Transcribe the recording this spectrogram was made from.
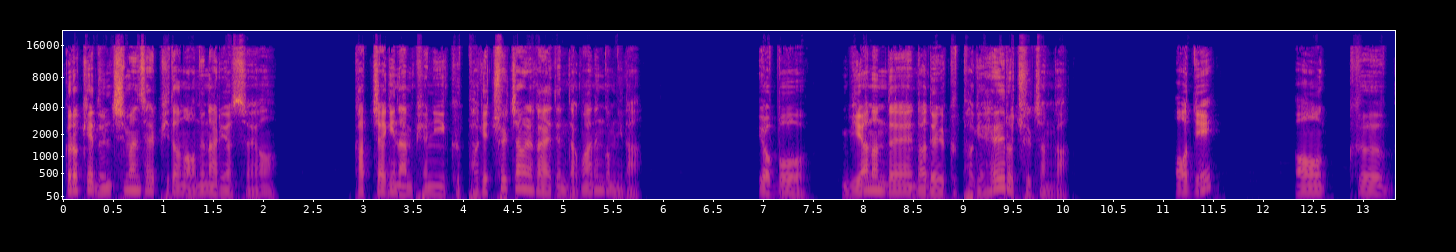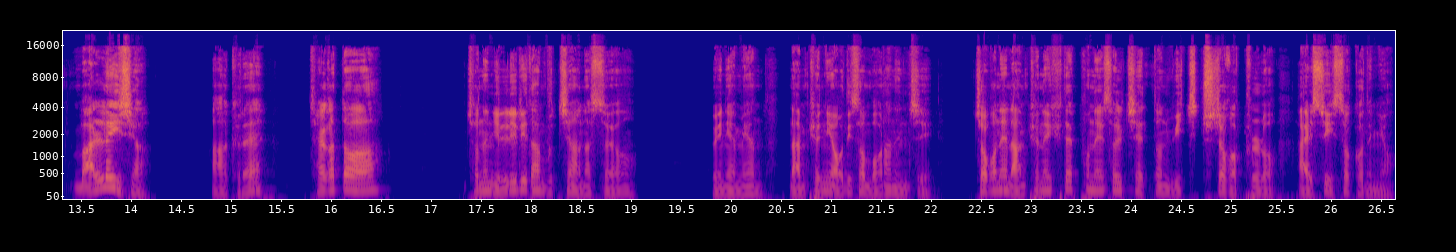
그렇게 눈치만 살피던 어느 날이었어요. 갑자기 남편이 급하게 출장을 가야 된다고 하는 겁니다. 여보, 미안한데 나 내일 급하게 해외로 출장 가. 어디? 어, 그 말레이시아. 아, 그래? 잘 갔다 와. 저는 일일이 다 묻지 않았어요. 왜냐면 남편이 어디서 뭘 하는지 저번에 남편의 휴대폰에 설치했던 위치 추적 어플로 알 수 있었거든요.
